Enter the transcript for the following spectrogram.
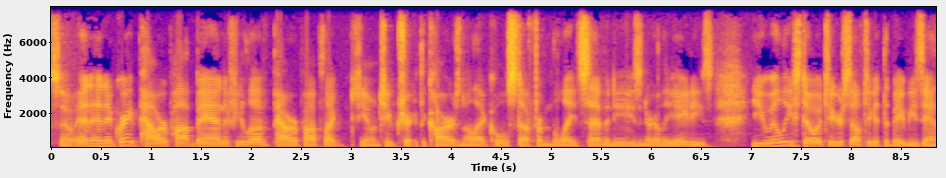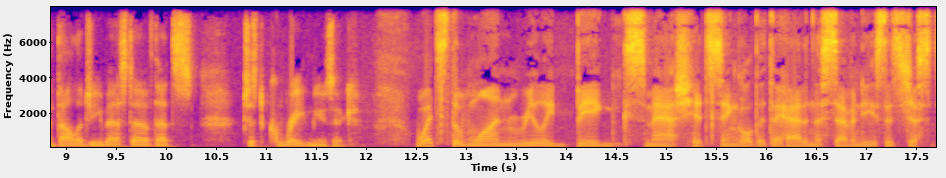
So, and, and a great power pop band. If you love power pop, like, you know, Cheap Trick the Cars and all that cool stuff from the late 70s and early 80s, you at least owe it to yourself to get the Babys anthology best of. That's just great music. What's the one really big smash hit single that they had in the 70s that's just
